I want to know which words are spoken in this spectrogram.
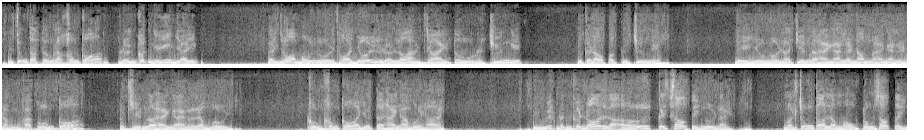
thì chúng ta tưởng là không có. Đừng có nghĩ như vậy là do mỗi người thọ giới rồi lo ăn chay, tu, rồi chuyển nghiệp. Rồi cái đạo Phật คือ chuyển nghiệp. Thì nhiều người nói chuyển là 2005 mà 2005 qua cũng không có. Rồi chuyển lại 2010 cũng không có, giờ tới 2012 thì quyết định cái đó là ở cái 6 tỷ người này. Mà chúng ta là một trong 6 tỷ.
